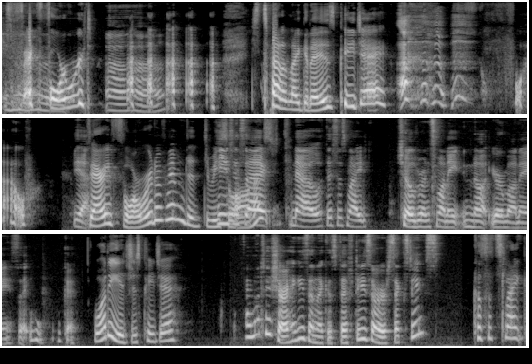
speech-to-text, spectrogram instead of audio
She's very forward. Uh-huh. Just tell it like it is, PJ. wow. Yeah. Very forward of him to, to be He's so just honest. like, no, this is my children's money, not your money. It's like, ooh, okay. What age is PJ? I'm not too sure. I think he's in like his 50s or 60s. Because it's like,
